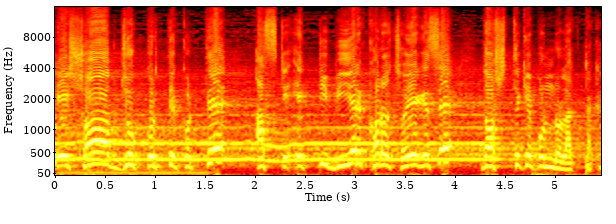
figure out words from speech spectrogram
এই সব যোগ করতে করতে আজকে একটি বিয়ের খরচ হয়ে গেছে দশ থেকে পনেরো লাখ টাকা।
